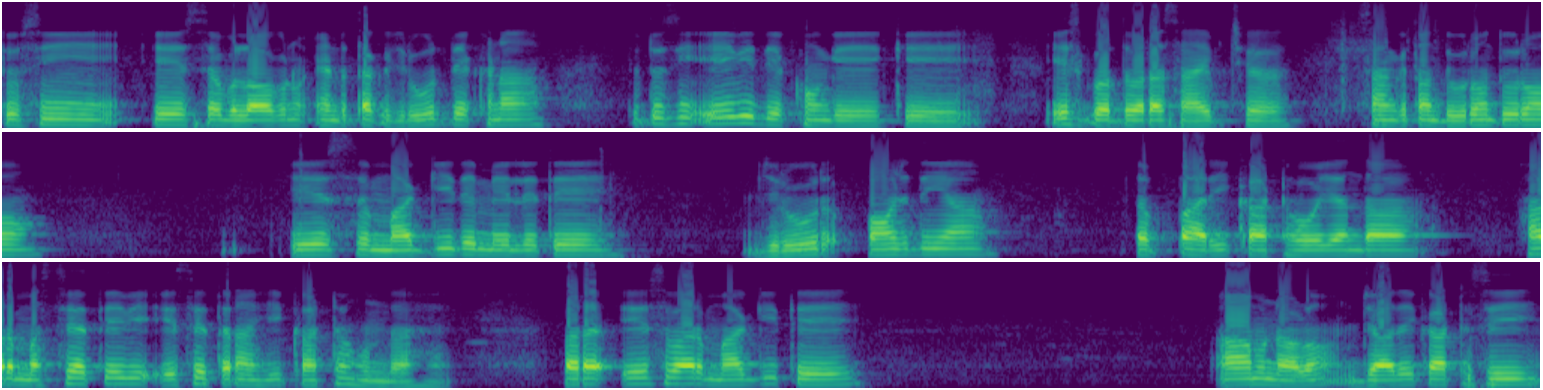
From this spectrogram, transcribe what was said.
ਤੁਸੀਂ ਇਸ ਵਲੌਗ ਨੂੰ ਐਂਡ ਤੱਕ ਜ਼ਰੂਰ ਦੇਖਣਾ। ਤੇ ਤੁਸੀਂ ਇਹ ਵੀ ਦੇਖੋਗੇ ਕਿ ਇਸ ਗੁਰਦੁਆਰਾ ਸਾਹਿਬ 'ਚ ਸੰਗਤਾਂ ਦੂਰੋਂ ਦੂਰੋਂ ਇਸ ਮਾਘੀ ਦੇ ਮੇਲੇ ਤੇ ਜ਼ਰੂਰ ਪਹੁੰਚਦੀਆਂ। ਤਾਂ ਭਾਰੀ ਇਕੱਠ ਹੋ ਜਾਂਦਾ। ਹਰ ਮੱਸਿਆ ਤੇ ਵੀ ਇਸੇ ਤਰ੍ਹਾਂ ਹੀ ਇਕੱਠ ਹੁੰਦਾ ਹੈ। ਪਰ ਇਸ ਵਾਰ ਮਾਘੀ ਤੇ ਆਮ ਨਾਲੋਂ ਜ਼ਿਆਦਾ ਇਕੱਠ ਸੀ।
